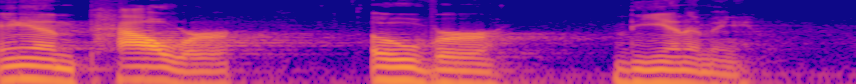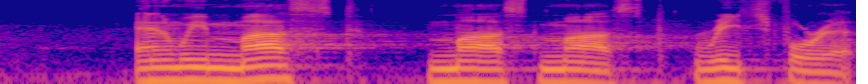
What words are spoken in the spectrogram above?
and power over the enemy. And we must, must, must reach for it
